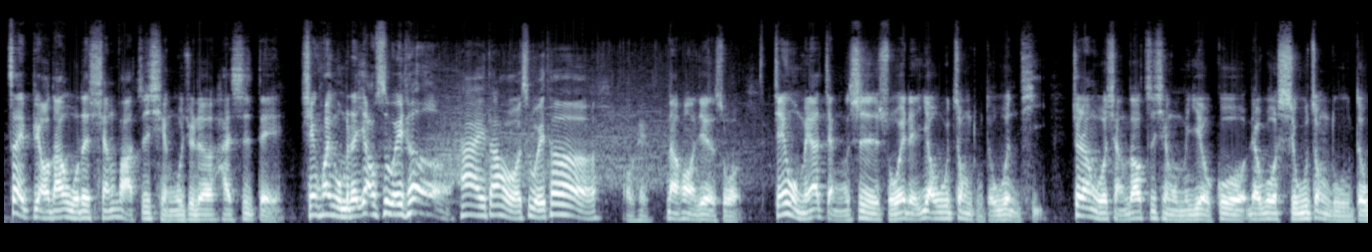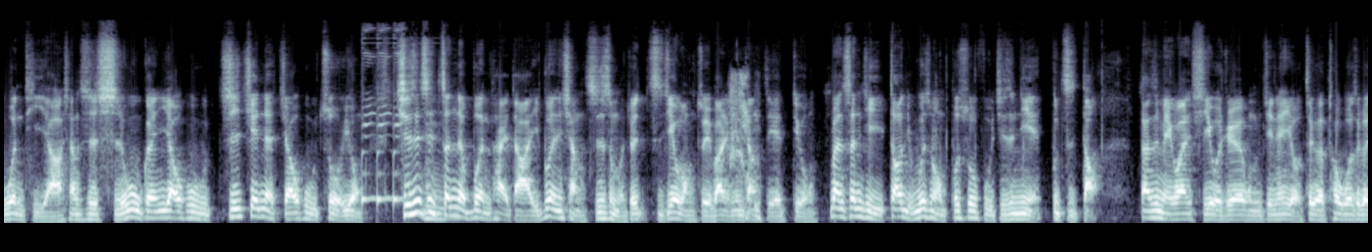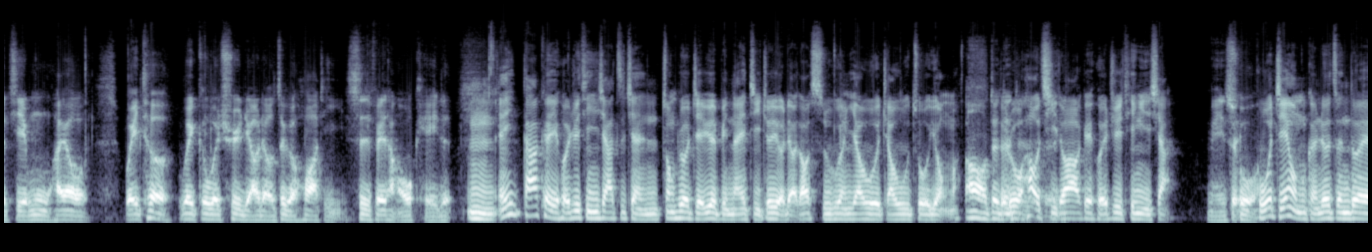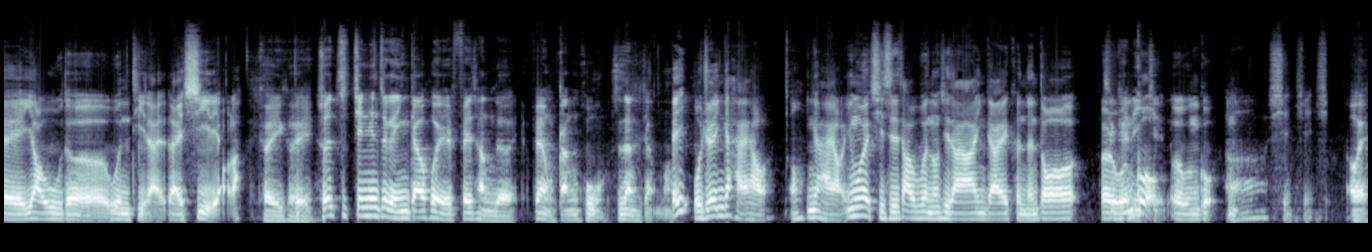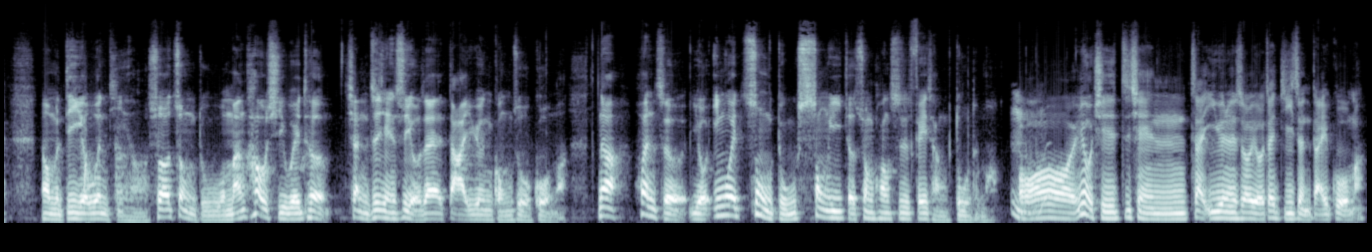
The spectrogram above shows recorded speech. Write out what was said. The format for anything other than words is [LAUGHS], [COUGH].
在表达我的想法之前，我觉得还是得先欢迎我们的药师维特。嗨，大家好，我是维特。OK，那换我接着说，今天我们要讲的是所谓的药物中毒的问题，就让我想到之前我们也有过聊过食物中毒的问题啊，像是食物跟药物之间的交互作用，其实是真的不能太大，也不能想吃什么就直接往嘴巴里面这样直接丢，不然身体到底为什么不舒服，其实你也不知道。但是没关系，我觉得我们今天有这个透过这个节目，还有维特为各位去聊聊这个话题是非常 OK 的。嗯，哎，大家可以回去听一下之前中秋节月饼那一集，就有聊到食物跟药物的交互作用嘛。哦对对对如果好奇的话，可以回去听一下。对，没错不，过今天我们可能就针对药物的问题来来细聊了。可以可以，所以今天这个应该会非常的非常有干货，是这样讲吗？哎，我觉得应该还好，哦哦，应该还好，因为其实大部分东西大家应该可能都耳闻过耳闻过。嗯，啊，行行行，OK。那我们第一个问题哈，说到中毒，我蛮好奇维特，像你之前是有在大医院工作过吗？那患者有因为中毒送医的状况是非常多的吗？哦，因为我其实之前在医院的时候有在急诊待过嘛。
